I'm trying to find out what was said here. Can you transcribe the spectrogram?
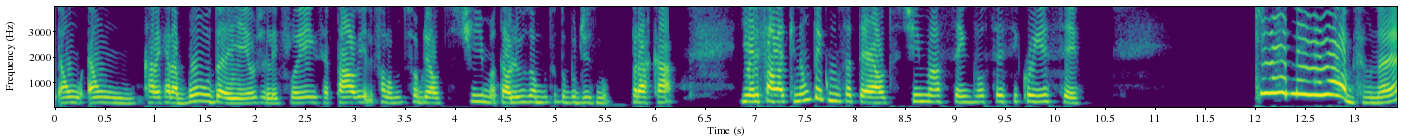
é um, é um cara que era Buda e hoje ele é influencer e tal, e ele fala muito sobre autoestima tal, ele usa muito do budismo pra cá. E ele fala que não tem como você ter autoestima sem você se conhecer. Que é meio óbvio, né?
